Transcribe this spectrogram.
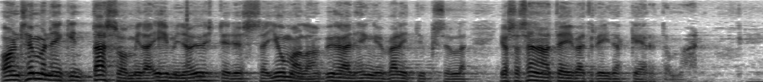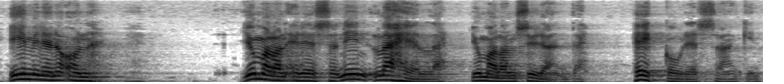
on semmoinenkin taso, millä ihminen on yhteydessä Jumalaan pyhän hengen välityksellä, jossa sanat eivät riitä kertomaan. Ihminen on Jumalan edessä niin lähellä Jumalan sydäntä, heikkoudessaankin,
